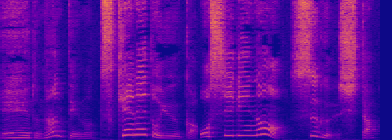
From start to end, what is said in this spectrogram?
えーと、なんていうの、付け根というか、お尻のすぐ下。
